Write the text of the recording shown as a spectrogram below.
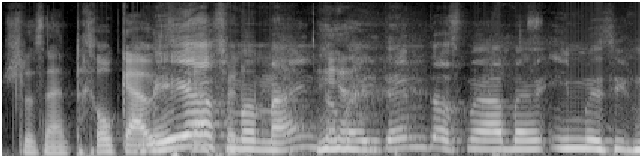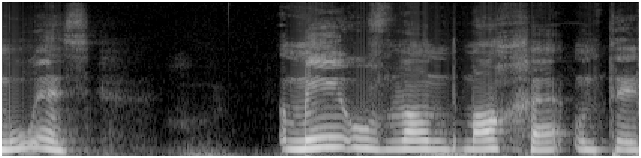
Schlussendlich auch Geld Mehr als man meint, Ja. aber in dem, dass man eben immer sich muss mehr Aufwand machen und der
